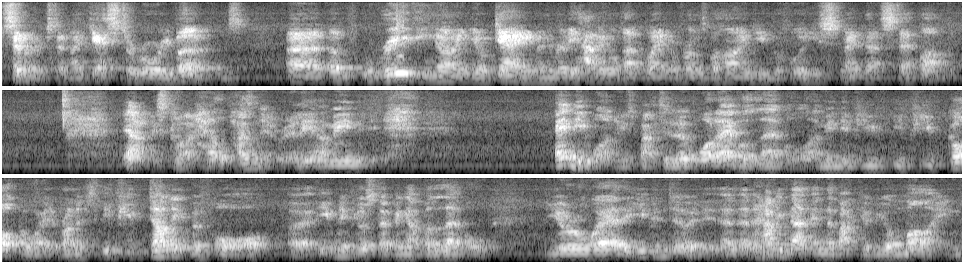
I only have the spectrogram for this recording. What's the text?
similar extent, I guess, to Rory Burns, uh, of really knowing your game and really having all that weight of runs behind you before you make that step up. Yeah, it's got to help, hasn't it? Really. I mean, anyone who's batted at whatever level. I mean, if you if you've got a way to run it, if you've done it before, uh, even if you're stepping up a level, you're aware that you can do it, and, and having that in the back of your mind,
